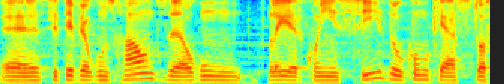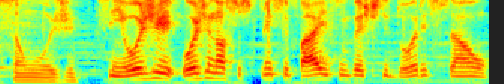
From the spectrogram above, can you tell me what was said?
é, se teve alguns rounds, é, algum player conhecido? Como que é a situação hoje? Sim, hoje, hoje nossos principais investidores são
